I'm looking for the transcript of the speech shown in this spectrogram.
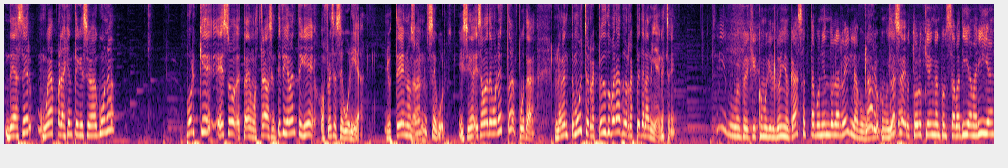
de hacer weas para la gente que se vacuna, porque eso está demostrado científicamente que ofrece seguridad. Y ustedes no Claro. son seguros. Y si esa weá te molesta, puta, lo lamento mucho, respeto tu parada, pero respeta la mía, ¿cachai? Sí, pues, pero es que es como que el dueño de casa está poniendo la regla, pues, Claro, weón. como ya entonces- cabros, todos los que vengan con zapatilla amarilla,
